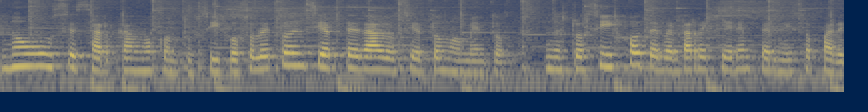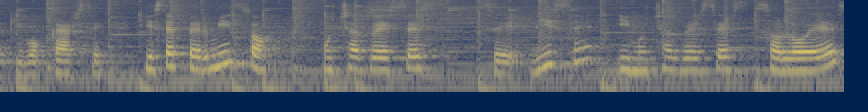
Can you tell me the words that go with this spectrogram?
No uses sarcasmo con tus hijos, sobre todo en cierta edad o ciertos momentos. Nuestros hijos de verdad requieren permiso para equivocarse y ese permiso muchas veces se dice y muchas veces solo es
